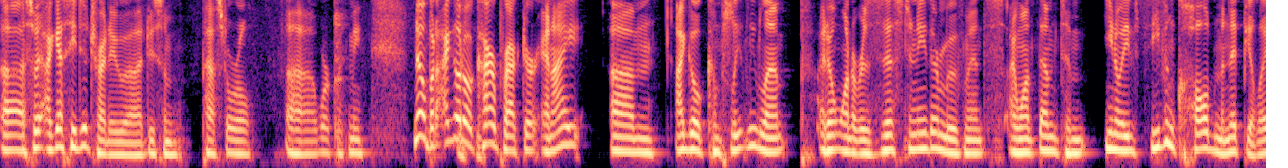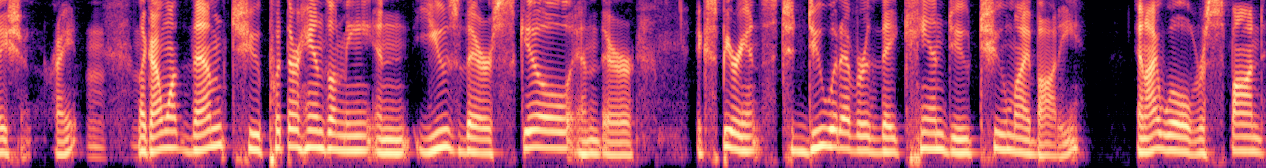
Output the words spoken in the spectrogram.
uh, so I guess he did try to uh, do some pastoral uh, work with me. No, but I go to a chiropractor and I um, I go completely limp. I don't want to resist any of their movements. I want them to, you know, it's even called manipulation, right? Like I want them to put their hands on me and use their skill and their experience to do whatever they can do to my body and I will respond.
